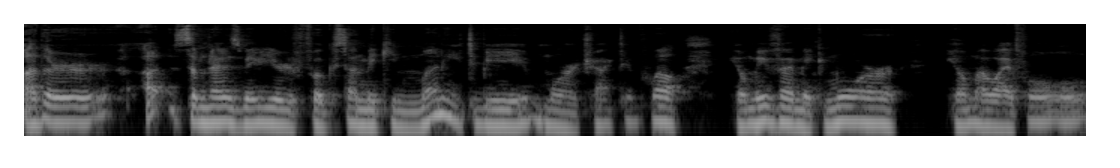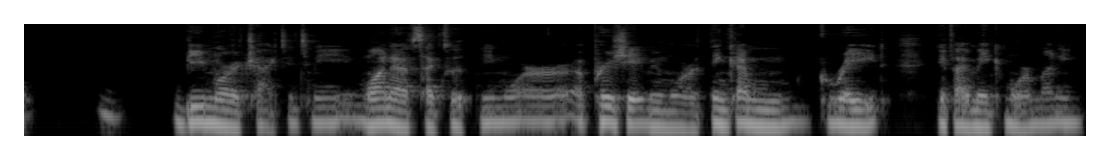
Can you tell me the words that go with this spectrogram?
other uh, sometimes maybe you're focused on making money to be more attractive. Well, you know, maybe if I make more, you know, my wife will be more attracted to me, want to have sex with me more, appreciate me more, think I'm great if I make more money.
